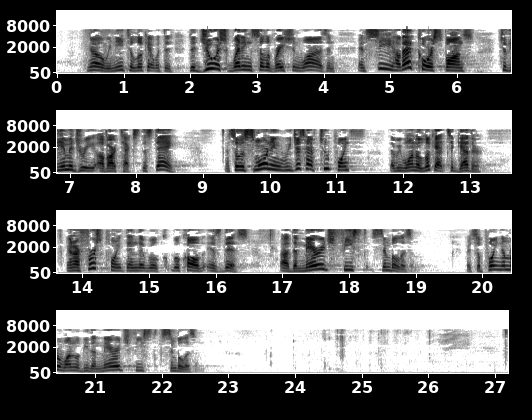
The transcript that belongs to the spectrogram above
No, we need to look at what the, the Jewish wedding celebration was and, and see how that corresponds to the imagery of our text this day. And so this morning we just have two points that we want to look at together. And our first point then that we'll, we'll call is this. Uh, the marriage feast symbolism. Right, so point number one will be the marriage feast symbolism.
